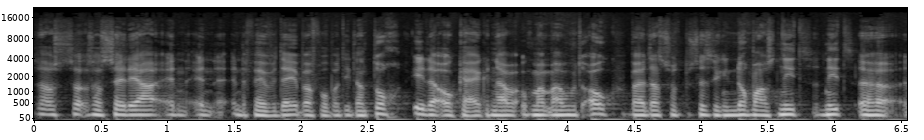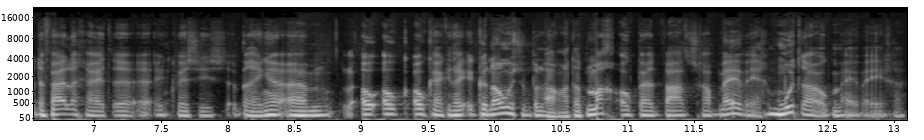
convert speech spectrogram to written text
zoals, zoals CDA en, en, en de VVD bijvoorbeeld... die dan toch eerder ook kijken naar... Maar, maar we moeten ook bij dat soort beslissingen... nogmaals niet, niet eh, de veiligheid eh, in kwesties brengen. Ehm, ook, ook, ook kijken naar economische belangen. Dat mag ook bij het waterschap meewegen. Moet daar ook meewegen.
